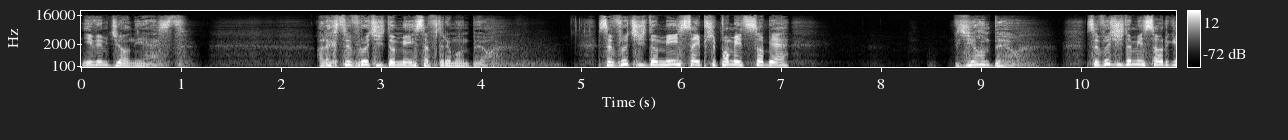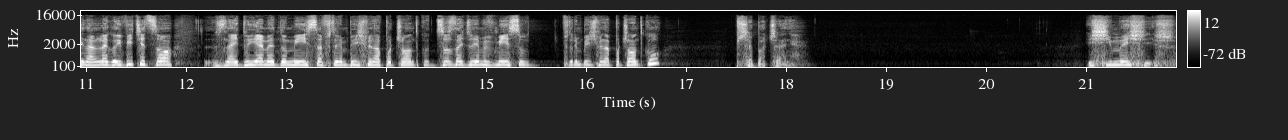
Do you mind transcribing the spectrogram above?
Nie wiem, gdzie on jest, ale chcę wrócić do miejsca, w którym on był. Chcę wrócić do miejsca i przypomnieć sobie, gdzie on był. Chcę wrócić do miejsca oryginalnego i wiecie, co znajdujemy do miejsca, w którym byliśmy na początku? Co znajdujemy w miejscu, w którym byliśmy na początku? Przebaczenie. Jeśli myślisz,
